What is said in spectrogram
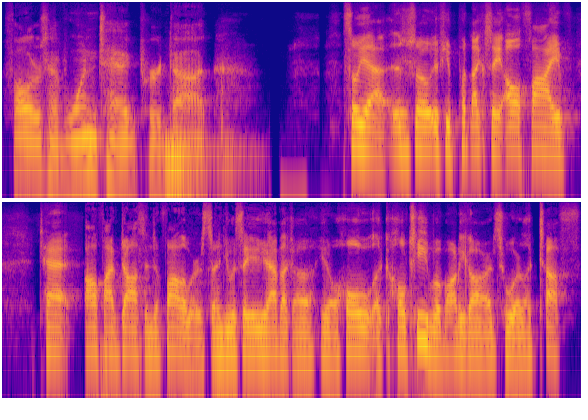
Followers have one tag per dot. So yeah, so if you put like say all five ta- all five dots into followers, and you would say you have like a you know whole like a whole team of bodyguards who are like tough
